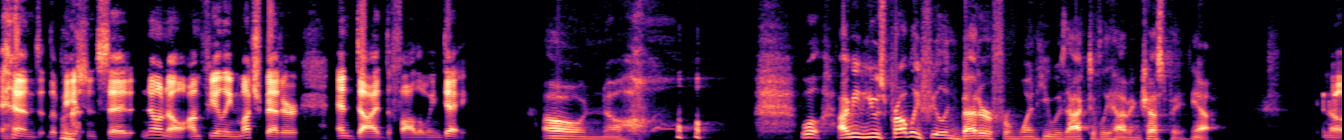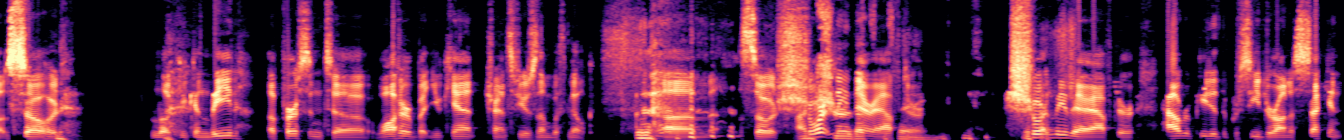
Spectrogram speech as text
And the patient said, No, no, I'm feeling much better and died the following day. Oh no. well, I mean, he was probably feeling better from when he was actively having chest pain. Yeah. You know, so look, you can lead a person to water, but you can't transfuse them with milk. Um, so shortly sure the thereafter, shortly thereafter, Howe repeated the procedure on a second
